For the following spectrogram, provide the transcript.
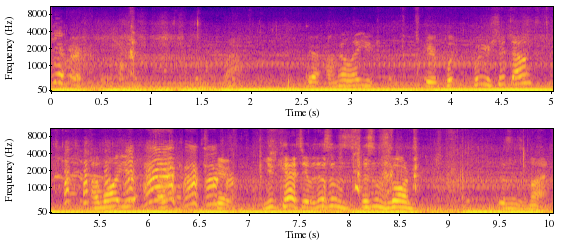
Give her. Here, I'm gonna let you. Here, put put your shit down. I want you. I- here, you catch it, but this one's this one's going. This is mine.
